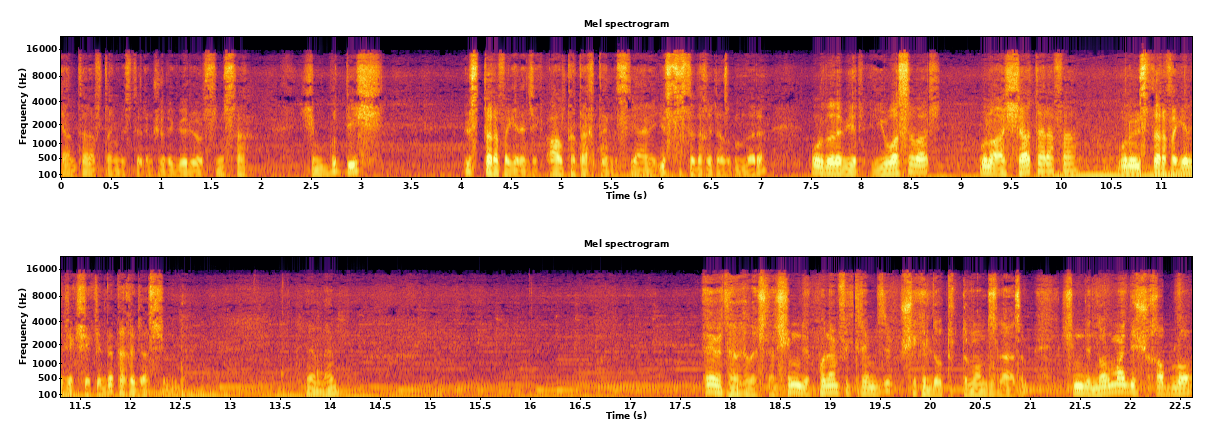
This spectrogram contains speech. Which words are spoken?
Yan taraftan göstereyim. Şöyle görüyorsunuz. Ha. Şimdi bu diş üst tarafa gelecek. Alta taktığınız. Yani üst üste takacağız bunları. Burada da bir yuvası var. Bunu aşağı tarafa, bunu üst tarafa gelecek şekilde takacağız şimdi. Hemen. Evet arkadaşlar şimdi polen filtremizi bu şekilde oturtturmamız lazım. Şimdi normalde şu kabloyu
